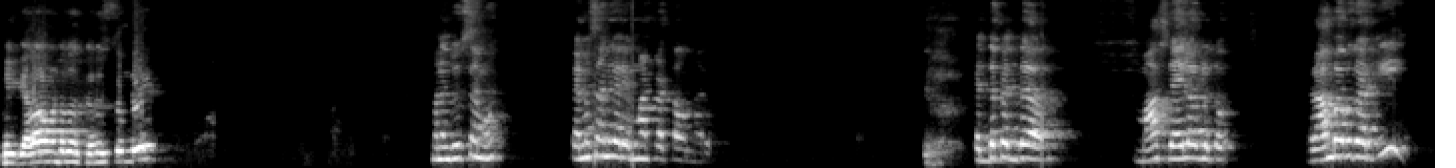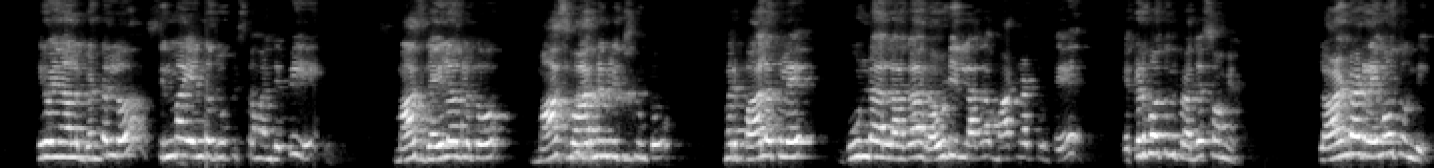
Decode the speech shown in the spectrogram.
మీకు ఎలా ఉంటుందో తెలుస్తుంది. మనం చూసాము పెమసాని గారు ఏం మాట్లాడుతా ఉన్నారు? పెద్ద పెద్ద మాస్ డైలాగులతో. రాంబాబు గారికి ఇరవై నాలుగు గంటల్లో సినిమా ఏంటో చూపిస్తామని చెప్పి మాస్ డైలాగులతో మాస్ వార్నింగ్లు ఇచ్చుకుంటూ మరి పాలకులే గూండాల్లాగా రౌడీల్లాగా మాట్లాడుతుంటే ఎక్కడ పోతుంది ప్రజాస్వామ్యం? లా అండ్ ఆర్డర్ ఏమవుతుంది?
